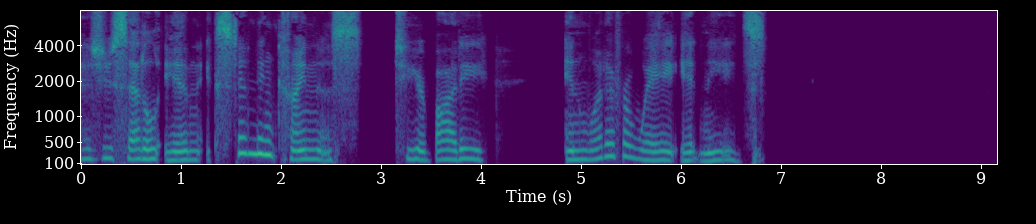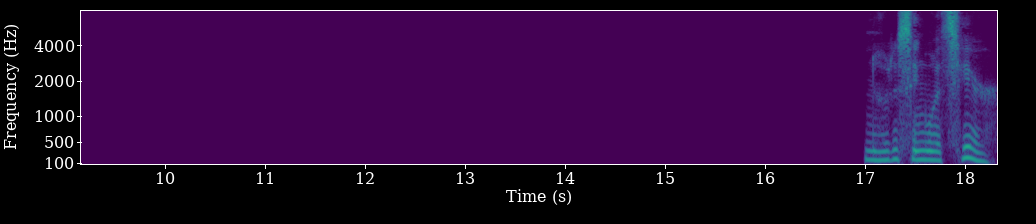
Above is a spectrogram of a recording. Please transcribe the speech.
As you settle in, extending kindness to your body in whatever way it needs. Noticing what's here.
